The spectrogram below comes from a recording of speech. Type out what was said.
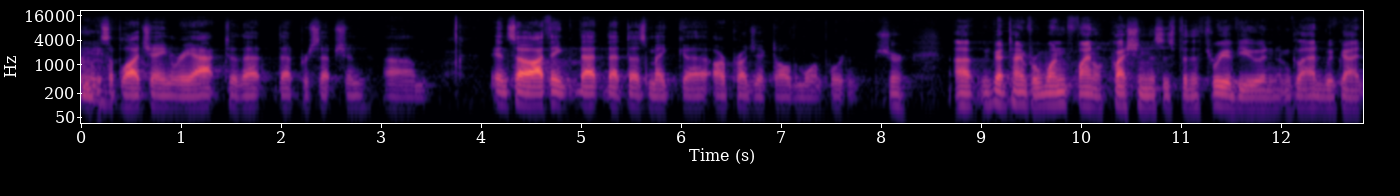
the supply chain react to that, that perception. Um, and so I think that, that does make uh, our project all the more important. Sure. Uh, We've got time for one final question. This is for the three of you, and I'm glad we've got,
